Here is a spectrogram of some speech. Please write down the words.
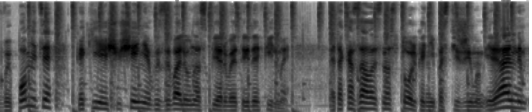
Вы помните, какие ощущения вызывали у нас первые 3D-фильмы? Это казалось настолько непостижимым и реальным,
